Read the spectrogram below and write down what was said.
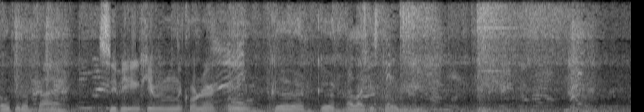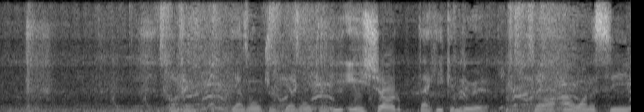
open up Guy. See if he can keep him in the corner. Oh, good, good. I like his throw game. Okay, he has ultra. He has ultra. He, he showed that he can do it. So I, I want to see.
